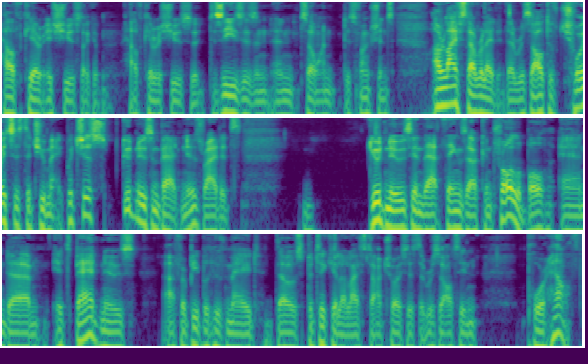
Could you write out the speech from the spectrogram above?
healthcare issues, like um, healthcare issues, uh, diseases, and, and so on, dysfunctions, are lifestyle related. They're a result of choices that you make, which is good news and bad news, right? It's good news in that things are controllable, and um, it's bad news uh, for people who've made those particular lifestyle choices that result in poor health.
